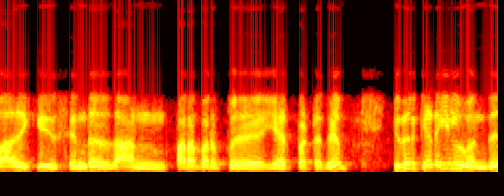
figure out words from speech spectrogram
பாதைக்கு சென்றதுதான் பரபரப்பு ஏற்பட்டது. இதற்கிடையில் வந்து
